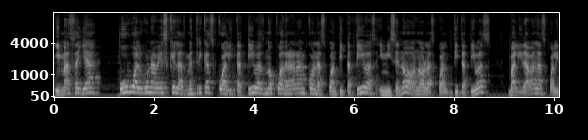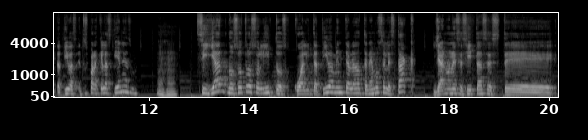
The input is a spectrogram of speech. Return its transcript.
Y más allá, ¿hubo alguna vez que las métricas cualitativas no cuadraran con las cuantitativas? Y me dice, no, no, las cuantitativas validaban las cualitativas. Entonces, ¿para qué las tienes? Si ya nosotros solitos, cualitativamente hablando, tenemos el stack, ya no necesitas este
